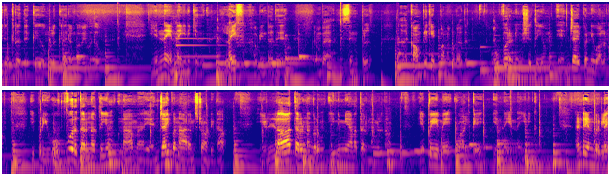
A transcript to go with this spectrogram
இருக்கிறதுக்கு என்ன என்ன இனிக்குது? லைஃப் அப்படின்றது ரொம்ப சிம்பிள் அதை காம்ப்ளிகேட் பண்ணக்கூடாது. ஒவ்வொரு நிமிஷத்தையும் என்ஜாய் பண்ணி வாழணும். இப்படி ஒவ்வொரு தருணத்தையும் நாம் என்ஜாய் பண்ண ஆரம்பிச்சிட்டோம் அப்படின்னா எல்லா தருணங்களும் இனிமையான தருணங்கள் தான். எப்பயுமே வாழ்க்கை என்ன என்ன இனிக்கும். நன்றி நண்பர்களே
